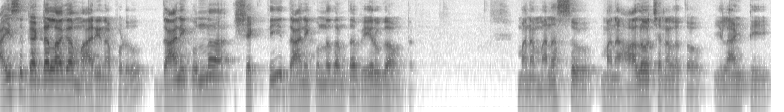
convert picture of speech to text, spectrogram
ఐసు గడ్డలాగా మారినప్పుడు దానికి ఉన్న శక్తి దానికి ఉన్నదంతా వేరుగా ఉంటుంది. మన మనస్సు మన ఆలోచనలతో ఇలాంటి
